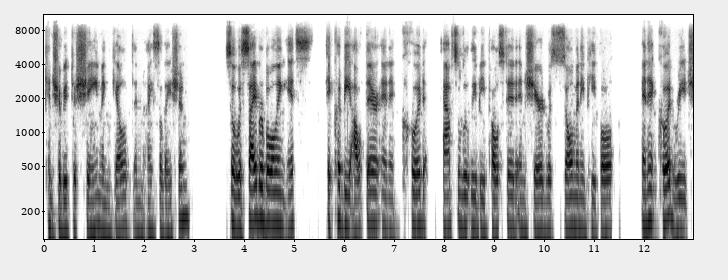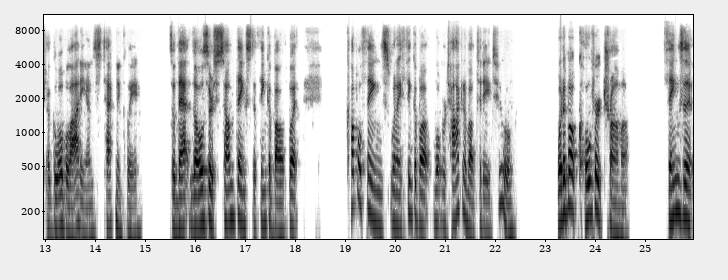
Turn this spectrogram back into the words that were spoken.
contribute to shame and guilt and isolation. So with cyberbullying, it's it could be out there and it could absolutely be posted and shared with so many people and it could reach a global audience technically. So that those are some things to think about, but a couple things when I think about what we're talking about today too. What about covert trauma? things that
